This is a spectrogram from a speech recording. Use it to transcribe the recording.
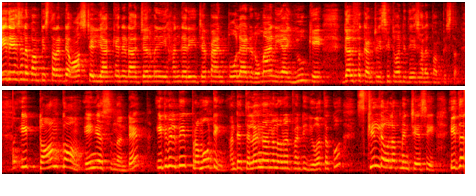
ఏ దేశాలకు పంపిస్తారంటే Australia Canada Germany Hungary Japan Poland Romania UK Gulf countries ఇటువంటి దేశాలకు పంపిస్తారు ఈ టామ్ కామ్ ఏం చేస్తుందంటే ఇట్ విల్ బి ప్రమోటింగ్ అంటే తెలంగాణలో ఉన్నటువంటి యువతకు స్కిల్ డెవలప్మెంట్ చేసి ఇతర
